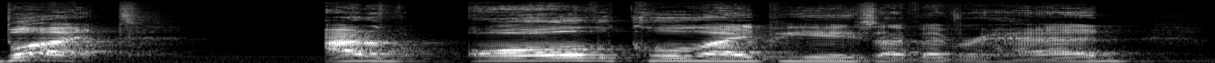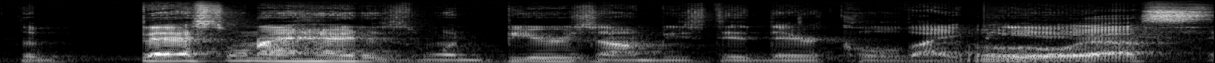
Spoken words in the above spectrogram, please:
But out of all the cold IPAs I've ever had, the best one I had is when Beer Zombies did their cold IPA. Oh, yes.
